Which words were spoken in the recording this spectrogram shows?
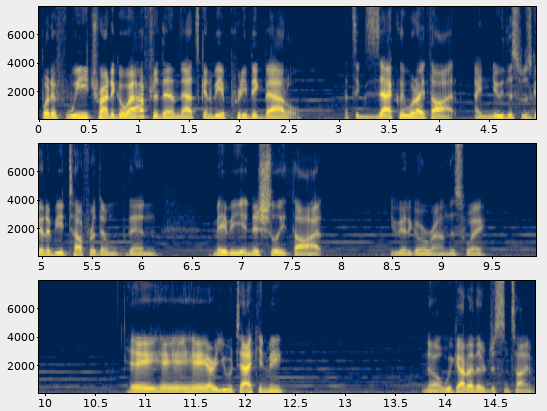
but if we try to go after them, that's going to be a pretty big battle. That's exactly what I thought. I knew this was going to be tougher than than maybe initially thought. You got to go around this way. Hey, hey, hey, hey, are you attacking me? No, we got out there just in time.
